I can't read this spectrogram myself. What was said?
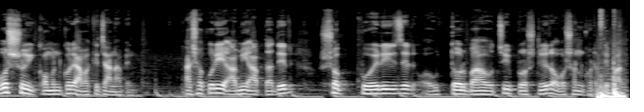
অবশ্যই কমেন্ট করে আমাকে জানাবেন। আশা করি আমি আপনাদের সব কোয়েরিজের উত্তর বা হচ্ছে প্রশ্নের অবসান ঘটাতে পারব।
